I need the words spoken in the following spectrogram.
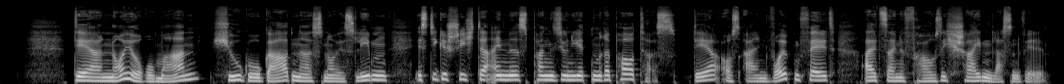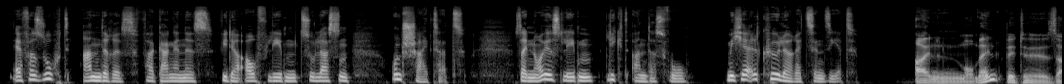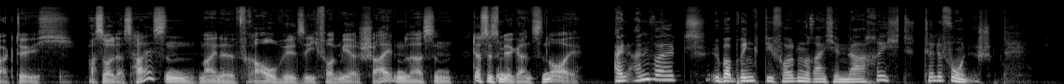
Der neue Roman Hugo Gardners neues Leben ist die Geschichte eines pensionierten Reporters, der aus allen Wolken fällt, als seine Frau sich scheiden lassen will. Er versucht, anderes Vergangenes wieder aufleben zu lassen und scheitert. Sein neues Leben liegt anderswo. Michael Köhler rezensiert. Einen Moment bitte, sagte ich. Was soll das heißen? Meine Frau will sich von mir scheiden lassen. Das ist mir ganz neu. Ein Anwalt überbringt die folgenreiche Nachricht telefonisch.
